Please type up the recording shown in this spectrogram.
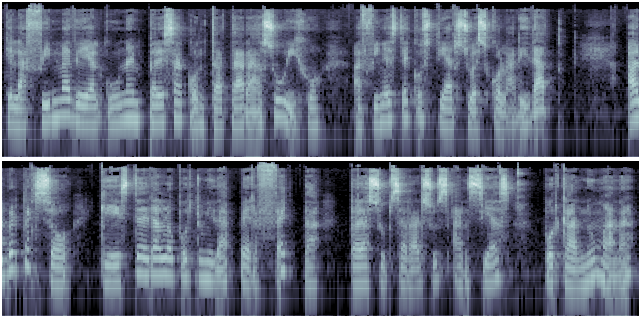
que la firma de alguna empresa contratara a su hijo a fines de costear su escolaridad. Albert pensó que esta era la oportunidad perfecta para subsanar sus ansias por carne humana,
